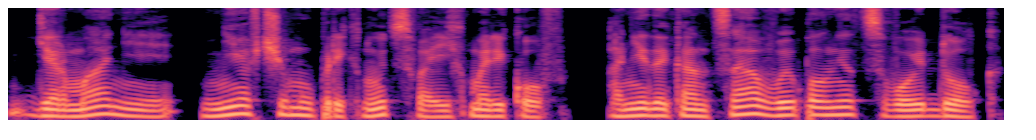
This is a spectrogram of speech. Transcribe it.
Германии не в чем упрекнуть своих моряков. Они до конца выполнят свой долг.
